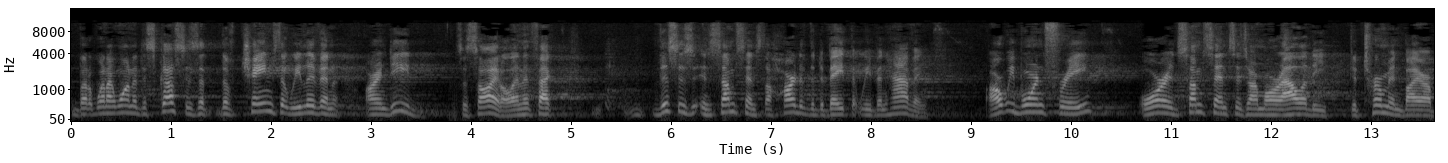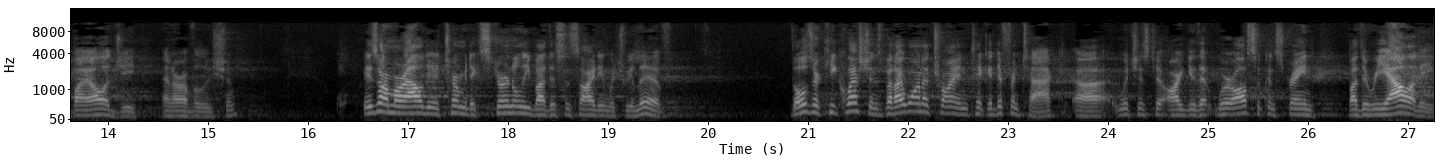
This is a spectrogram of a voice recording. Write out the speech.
but what I want to discuss is that the chains that we live in are indeed societal, and in fact, this is in some sense the heart of the debate that we've been having. Are we born free? Or, in some senses, our morality determined by our biology and our evolution? Is our morality determined externally by the society in which we live? Those are key questions, but I want to try and take a different tack, uh, which is to argue that we're also constrained by the reality,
